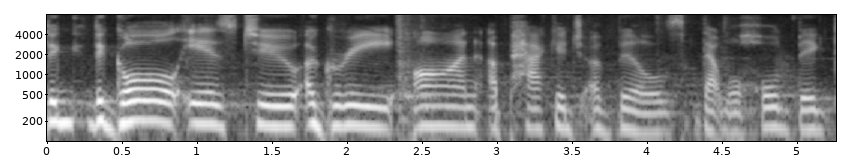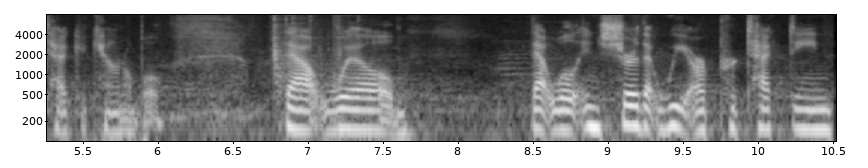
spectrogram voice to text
the, the goal is to agree on a package of bills that will hold big tech accountable, that will that will ensure that we are protecting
